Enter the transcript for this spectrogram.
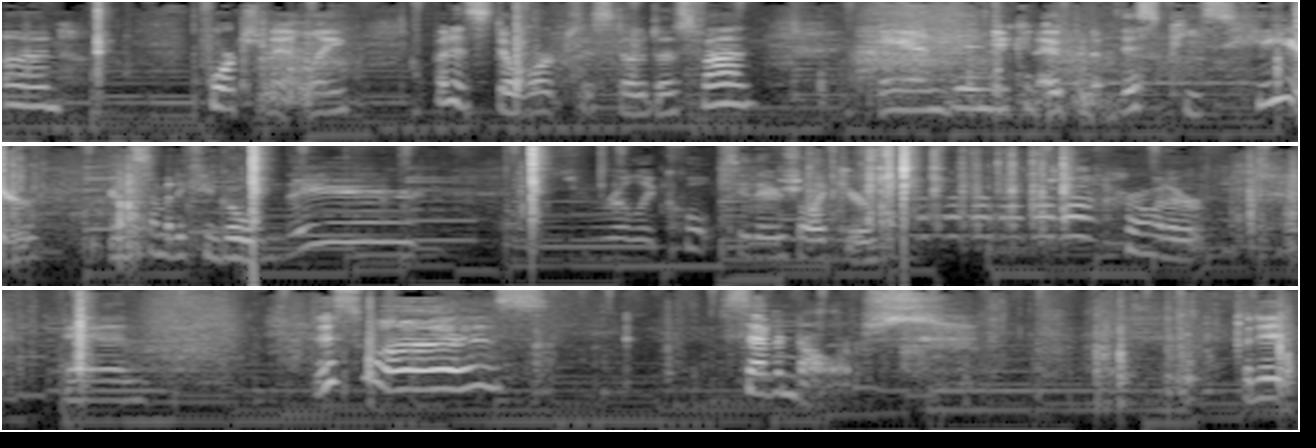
unfortunately. But it still works, it still does fine. And then you can open up this piece here and somebody can go in there. It's really cool. See, there's like your or whatever. And this was $7. But it,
